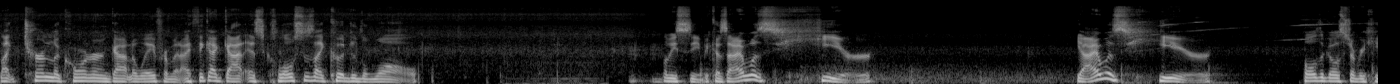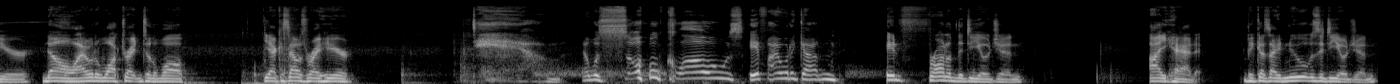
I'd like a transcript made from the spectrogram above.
like turned the corner and gotten away from it. I think I got as close as I could to the wall. Let me see, because I was here. Yeah, I was here. Pull the ghost over here. No, I would have walked right into the wall. Yeah, because I was right here. Damn. That was so close. If I would have gotten in front of the Deogen, I had it. Because I knew it was a Deogen.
